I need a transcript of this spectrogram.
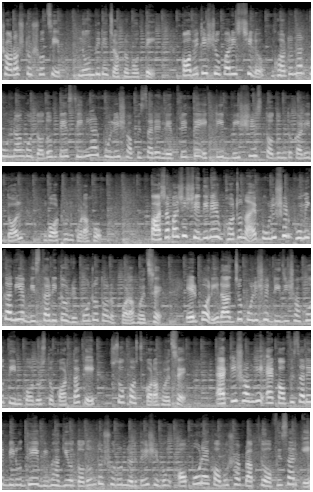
স্বরাষ্ট্র সচিব নন্দিনী চক্রবর্তী। কমিটির সুপারিশ ছিল ঘটনার পূর্ণাঙ্গ তদন্তে সিনিয়র পুলিশ অফিসারের নেতৃত্বে একটি বিশেষ তদন্তকারী দল গঠন করা হোক। পাশাপাশি সেদিনের ঘটনায় পুলিশের ভূমিকা নিয়ে বিস্তারিত রিপোর্টও তলব করা হয়েছে। এরপরই রাজ্য পুলিশের ডিজি সহ তিন পদস্থ কর্তাকে শোকস করা হয়েছে। একই সঙ্গে এক অফিসারের বিরুদ্ধে বিভাগীয় তদন্ত শুরুর নির্দেশ এবং অপর এক অবসরপ্রাপ্ত অফিসারকে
